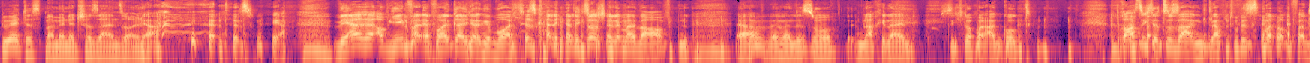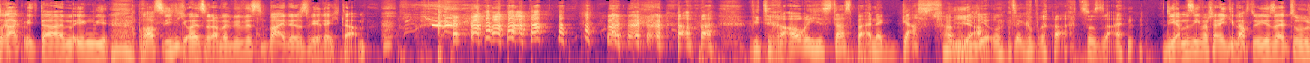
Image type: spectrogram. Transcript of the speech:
du hättest mal Manager sein sollen. Ja. Das ja. wäre auf jeden Fall erfolgreicher geworden. Das kann ich an dieser Stelle mal behaupten. Ja, wenn man das so im Nachhinein sich nochmal anguckt. Du brauchst nicht dazu sagen. Ich glaube, du bist immer noch vertraglich da. Irgendwie brauchst du dich nicht äußern, aber wir wissen beide, dass wir recht haben. Wie traurig ist das, bei einer Gastfamilie Ja. untergebracht zu sein? Die haben sich wahrscheinlich gedacht, ihr seid so,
